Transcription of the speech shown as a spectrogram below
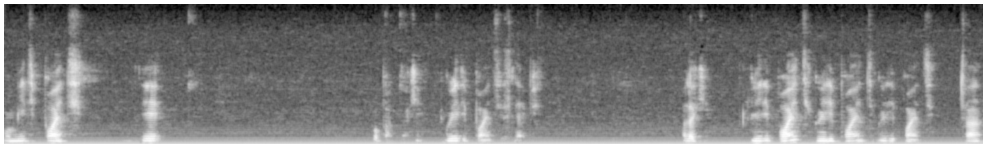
o midpoint e opa, aqui, grid point snap. Olha aqui, grid point, grid point, grid point, tá?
